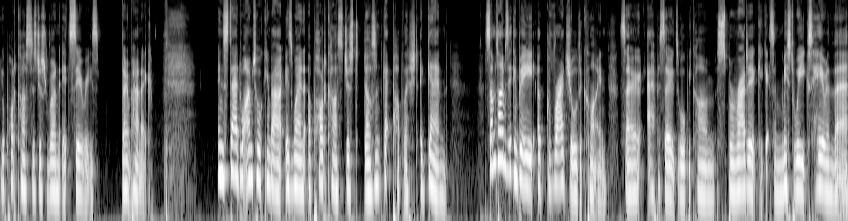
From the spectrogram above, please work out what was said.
Your podcast has just run its series. Don't panic. Instead, what I'm talking about is when a podcast just doesn't get published again. Sometimes it can be a gradual decline. So episodes will become sporadic, you get some missed weeks here and there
